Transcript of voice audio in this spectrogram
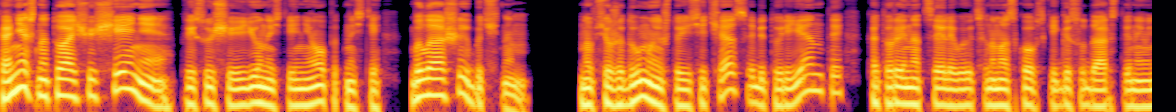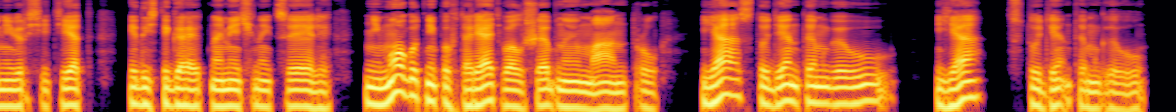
Конечно, то ощущение, присущее юности и неопытности, было ошибочным. Но все же думаю, что и сейчас абитуриенты, которые нацеливаются на Московский государственный университет и достигают намеченной цели, не могут не повторять волшебную мантру «Я студент МГУ, я студент МГУ».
